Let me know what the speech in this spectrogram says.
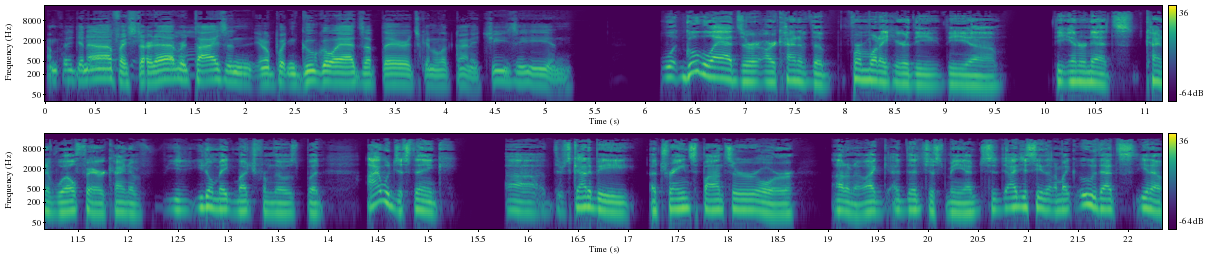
I'm thinking, oh, if I start advertising, you know, putting Google ads up there, it's going to look kind of cheesy. And What Google ads are are kind of the from what I hear the the uh, the internet's kind of welfare kind of you you don't make much from those, but I would just think uh, there's got to be a train sponsor or I don't know. I, I that's just me. I just, I just see that I'm like, ooh, that's you know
